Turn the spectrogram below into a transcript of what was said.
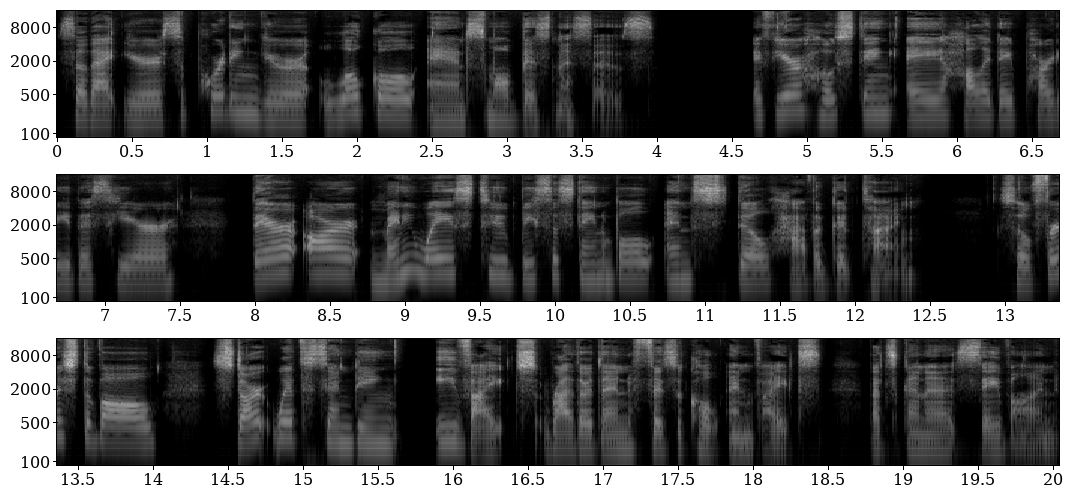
so that you're supporting your local and small businesses. If you're hosting a holiday party this year, there are many ways to be sustainable and still have a good time. So, first of all, start with sending evites rather than physical invites. That's going to save on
